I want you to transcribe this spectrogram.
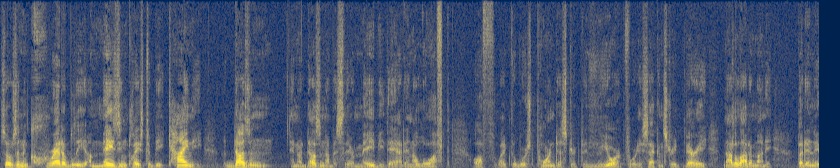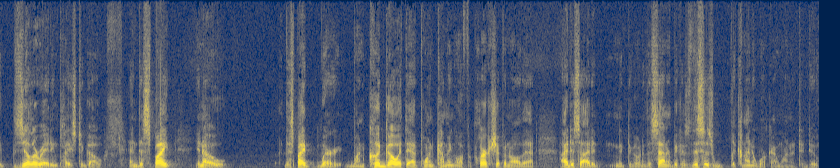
So it was an incredibly amazing place to be. Tiny, a dozen, you know, a dozen of us there, maybe that, in a loft off like the worst porn district in New York, 42nd Street. Very, not a lot of money, but an exhilarating place to go. And despite, you know, despite where one could go at that point, coming off a clerkship and all that, I decided to go to the center because this is the kind of work I wanted to do.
